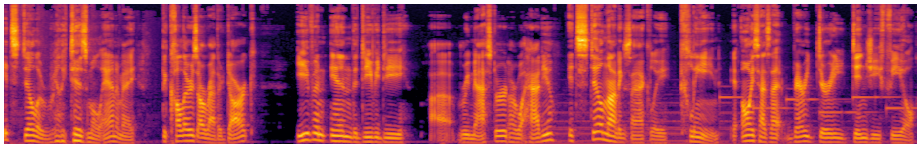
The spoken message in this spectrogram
it's still a really dismal anime. The colors are rather dark. Even in the DVD uh, remastered or what have you, it's still not exactly clean. It always has that very dirty, dingy feel.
